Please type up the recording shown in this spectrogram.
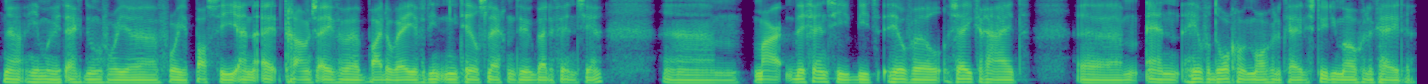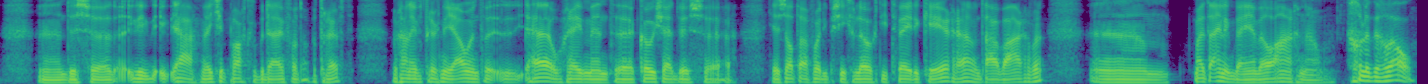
Ja, hier moet je het echt doen voor je, voor je passie. En eh, trouwens, even by the way, je verdient niet heel slecht natuurlijk bij Defensie. Ehm, maar Defensie biedt heel veel zekerheid ehm, en heel veel doorgroeimogelijkheden, studiemogelijkheden. Eh, dus eh, ik, ja, weet je, een prachtig bedrijf wat dat betreft. We gaan even terug naar jou. Eh, hè, op een gegeven moment eh coach jij dus, je zat daar voor die psycholoog die tweede keer, hè, daar waren we. Ehm, maar uiteindelijk ben je wel aangenomen. Gelukkig wel.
